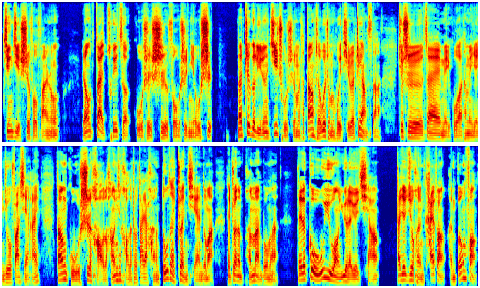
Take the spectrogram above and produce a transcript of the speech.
经济是否繁荣，然后再推测股市是否是牛市。那这个理论的基础是什么？他当时为什么会提出这样子啊？就是在美国，他们研究发现，哎，当股市好的行情好的时候，大家好像都在赚钱，懂吗？在赚的盆满钵满，大家的购物欲望越来越强，大家就很开放、很奔放。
